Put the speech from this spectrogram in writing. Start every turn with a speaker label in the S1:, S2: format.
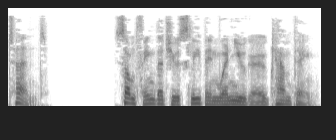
S1: Tent. Something that you sleep in when you go camping.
